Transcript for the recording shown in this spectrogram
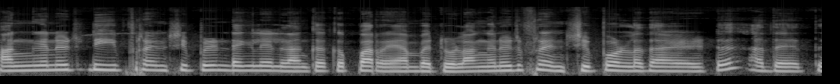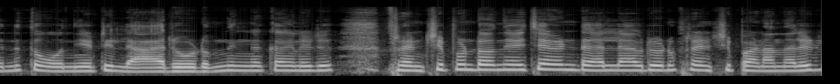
അങ്ങനെ ഒരു ഡീപ്പ് ഫ്രണ്ട്ഷിപ്പ് ഉണ്ടെങ്കിലല്ലേ നമുക്കൊക്കെ പറയാൻ പറ്റുള്ളൂ. അങ്ങനെ ഒരു ഫ്രണ്ട്ഷിപ്പ് ഉള്ളതായിട്ട് അദ്ദേഹത്തിന് തോന്നിയിട്ടില്ല. ആരോടും നിങ്ങൾക്ക് അങ്ങനെ ഒരു ഫ്രണ്ട്ഷിപ്പ് ഉണ്ടോ എന്ന് ചോദിച്ചാൽ ഉണ്ട്. എല്ലാവരോടും ഫ്രണ്ട്ഷിപ്പാണ് എന്നാലും ഒരു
